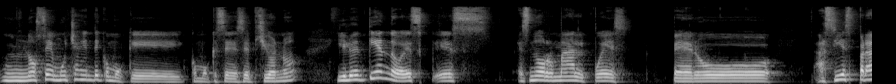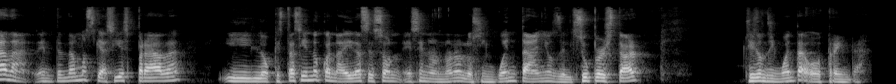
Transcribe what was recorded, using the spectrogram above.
no sé, mucha gente como que, como que se decepcionó y lo entiendo, es, es, es normal pues, pero así es Prada, entendamos que así es Prada y lo que está haciendo con Adidas es, en honor a los 50 años del Superstar. ¿Sí son 50 o 30?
